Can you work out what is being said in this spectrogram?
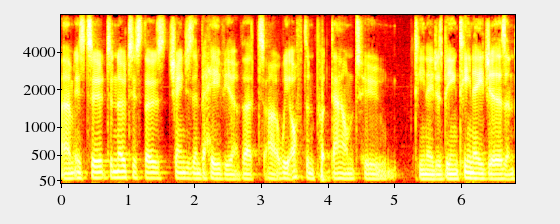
um, is to to notice those changes in behaviour that uh, we often put down to teenagers being teenagers and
